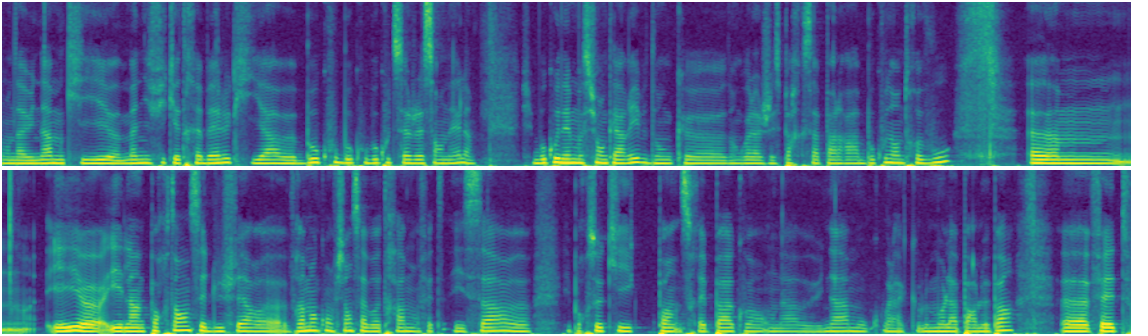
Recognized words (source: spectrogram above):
On a une âme qui est magnifique et très belle, qui a beaucoup, beaucoup, beaucoup de sagesse en elle. J'ai beaucoup d'émotions qui arrivent, donc, donc voilà, j'espère que ça parlera à beaucoup d'entre vous. Euh, et, euh, et l'important, c'est de lui faire euh, vraiment confiance à votre âme, en fait. Et ça, et pour ceux qui penserait pas qu'on a euh, une âme ou voilà, que le mot là parle pas. Euh, faites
